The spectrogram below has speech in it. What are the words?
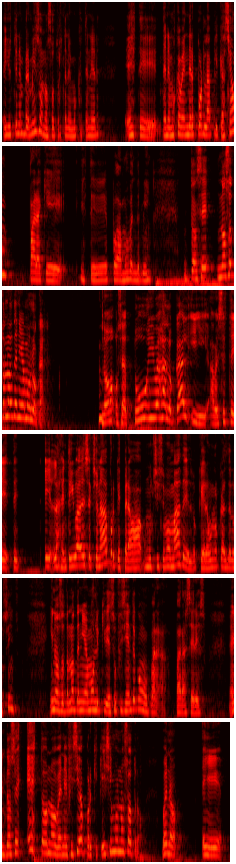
ellos tienen permiso, nosotros tenemos que tener, este, tenemos que vender por la aplicación para que este, podamos vender bien. Entonces, nosotros no teníamos local. No, o sea, tú ibas al local y a veces te, eh, la gente iba decepcionada porque esperaba muchísimo más de lo que era un local de los Simpsons. Y nosotros no teníamos liquidez suficiente como para, para hacer eso. Entonces, esto nos benefició porque ¿qué hicimos nosotros? Bueno, eh,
